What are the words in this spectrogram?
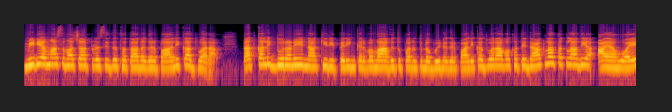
મીડિયામાં સમાચાર પ્રસિદ્ધ થતા નગરપાલિકા દ્વારા તાત્કાલિક ધોરણે નાખી રિપેરિંગ કરવામાં આવ્યું હતું, પરંતુ ડભોઈ નગરપાલિકા દ્વારા આ વખતે ઢાંકલા તકલાદી આયા હોય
